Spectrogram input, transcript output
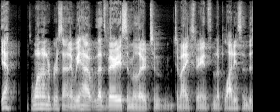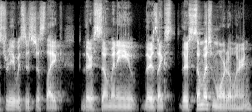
Yeah, 100% and we have that's very similar to to my experience in the pilates industry which is just like there's so many there's like there's so much more to learn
